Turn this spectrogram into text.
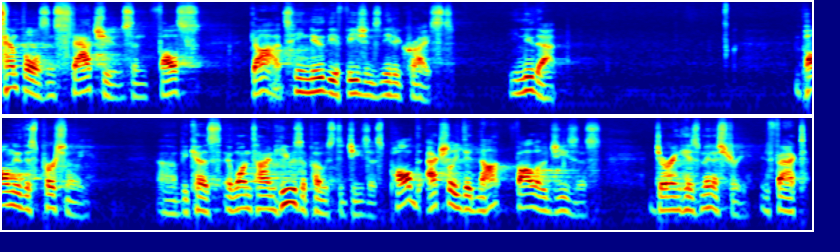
temples and statues and false gods. He knew the Ephesians needed Christ. He knew that. And Paul knew this personally uh, because at one time he was opposed to Jesus. Paul actually did not follow Jesus during his ministry. In fact,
